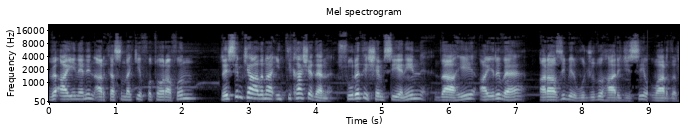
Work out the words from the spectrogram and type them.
ve aynenin arkasındaki fotoğrafın resim kağıdına intikaş eden sureti şemsiyenin dahi ayrı ve arazi bir vücudu haricisi vardır.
